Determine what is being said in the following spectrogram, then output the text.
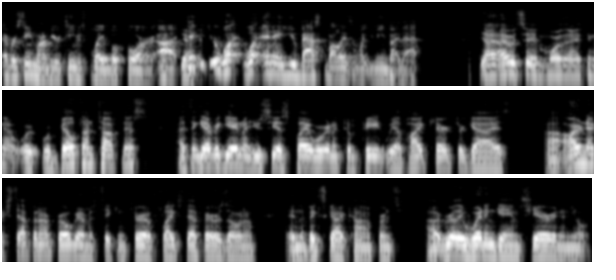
ever seen one of your teams play before, uh, yeah. take me through what what NAU basketball is and what you mean by that. Yeah, I would say more than anything that we're we're built on toughness. I think every game that you see us play, we're going to compete. We have high character guys. Uh, our next step in our program is taking care of Flagstaff, Arizona, in the Big Sky Conference. Uh, really winning games here and, and you know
